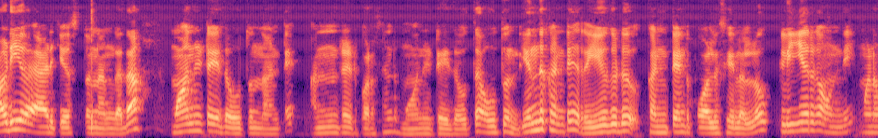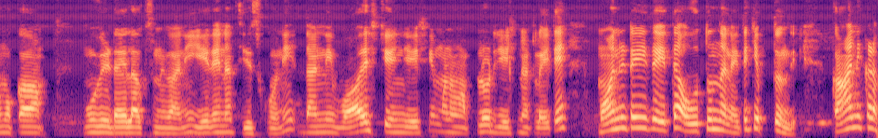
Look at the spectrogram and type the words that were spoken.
ఆడియో యాడ్ చేస్తున్నాను కదా మానిటైజ్ అవుతుందంటే హండ్రెడ్ పర్సెంట్ మానిటైజ్ అవుతే అవుతుంది. ఎందుకంటే రీయూజ్డ్ కంటెంట్ పాలసీలలో క్లియర్‌గా ఉంది. మనం ఒక మూవీ డైలాగ్స్‌ని కానీ ఏదైనా తీసుకొని దాన్ని వాయిస్ చేంజ్ చేసి మనం అప్‌లోడ్ చేసినట్లయితే మానిటైజ్ అయితే అవుతుందని అయితే చెప్తుంది. కానీ ఇక్కడ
